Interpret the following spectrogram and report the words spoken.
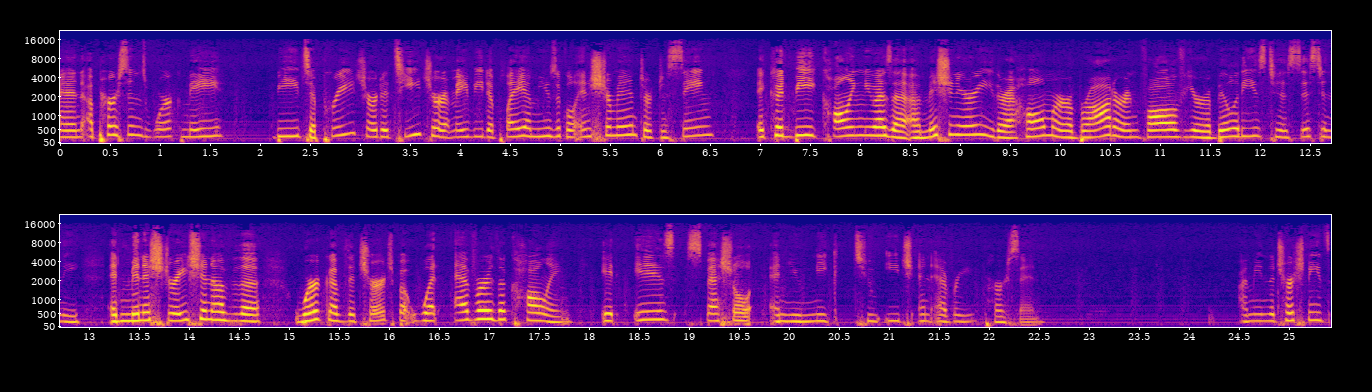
And a person's work may be to preach or to teach or it may be to play a musical instrument or to sing. It could be calling you as a, a, missionary, either at home or abroad, or involve your abilities to assist in the administration of the work of the church. But whatever the calling, it is special and unique to each and every person. I mean, the church needs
